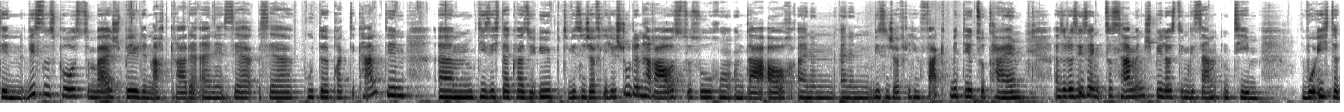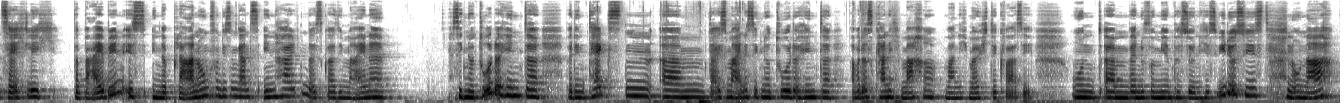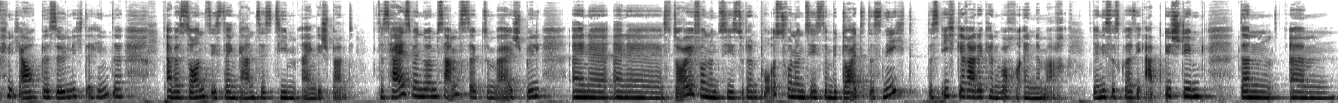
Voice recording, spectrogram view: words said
den Wissenspost zum Beispiel, den macht gerade eine sehr, sehr gute Praktikantin, ähm, die sich da quasi übt, wissenschaftliche Studien herauszusuchen und da auch einen, einen wissenschaftlichen Fakt mit dir zu teilen. Also das ist ein Zusammenspiel aus dem gesamten Team. wo ich tatsächlich dabei bin, ist in der Planung von diesen ganzen Inhalten. Da ist quasi meine Signatur dahinter, bei den Texten, ähm, da ist meine Signatur dahinter, aber das kann ich machen, wann ich möchte quasi. Und ähm, wenn du von mir ein persönliches Video siehst, nun na, bin ich auch persönlich dahinter, aber sonst ist ein ganzes Team eingespannt. Das heißt, wenn du am Samstag zum Beispiel eine, eine Story von uns siehst oder einen Post von uns siehst, dann bedeutet das nicht, dass ich gerade kein Wochenende mache. Dann ist das quasi abgestimmt, dann ähm,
